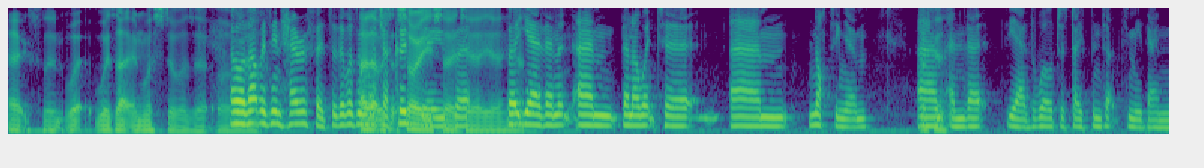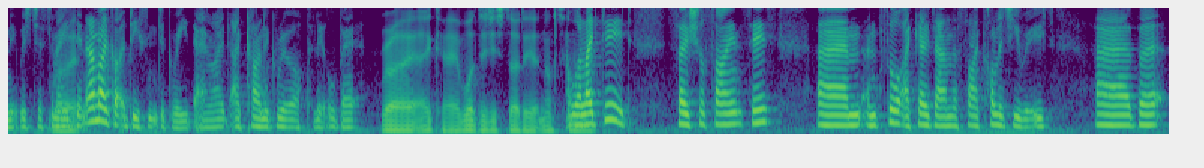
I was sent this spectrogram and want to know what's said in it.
Excellent. Was that in Worcester? Was it? Or, Oh, uh, that was in Hereford, so there wasn't Oh, much was I could Sorry, you do. said, but yeah, yeah, but yeah. yeah, then um, then I went to um, Nottingham, um, Okay. and that yeah, the world just opened up to me. Then it was just Right. amazing, and I got a decent degree there. I, I kind of grew up a little bit. Right. Okay. What did you study at Nottingham? Well, I did social sciences, um, and thought I'd go down the psychology route, uh, but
